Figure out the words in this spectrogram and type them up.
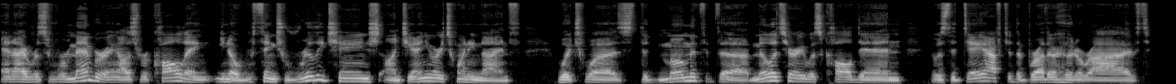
and I was remembering, I was recalling, you know, things really changed on January 29th, which was the moment that the military was called in. It was the day after the Brotherhood arrived.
